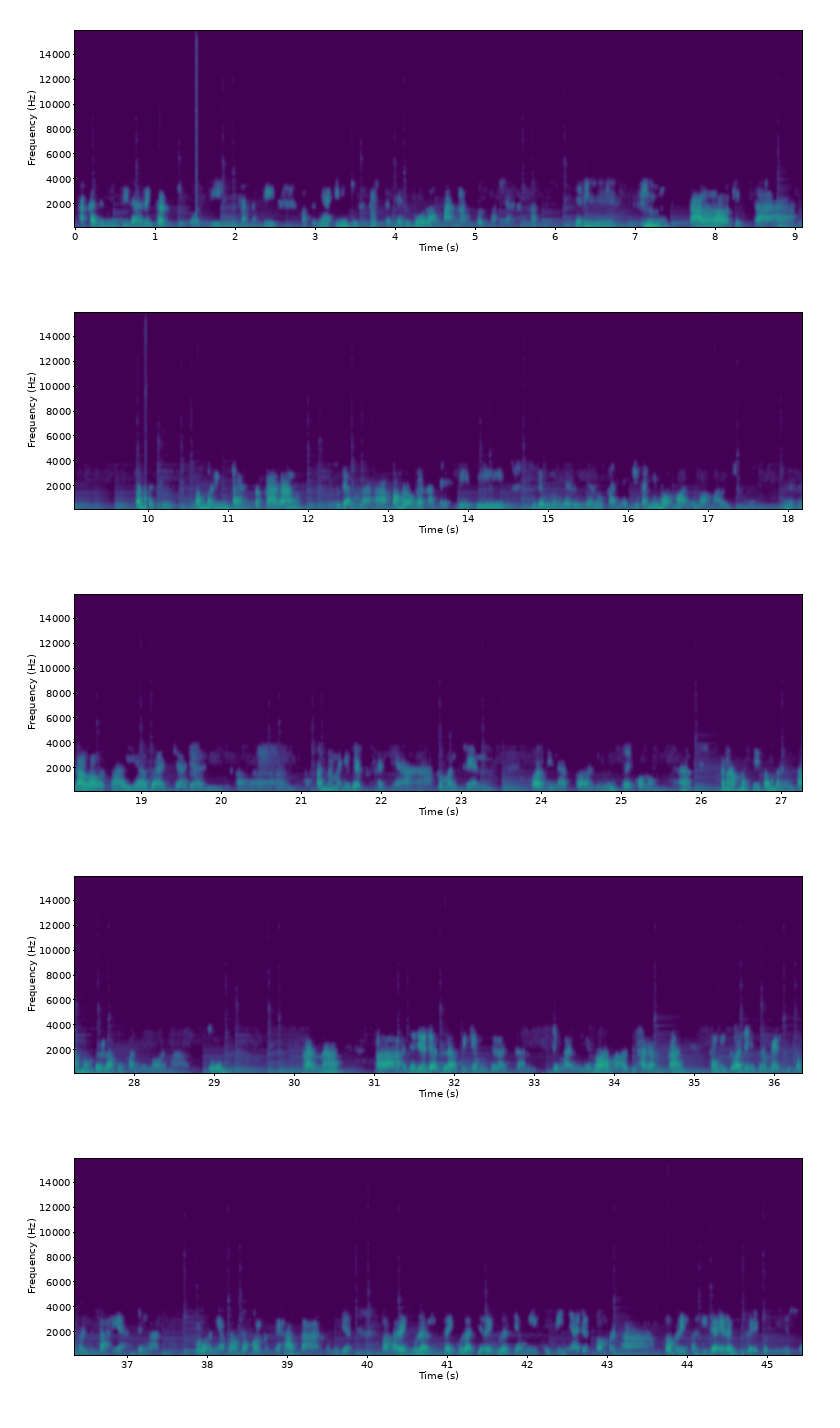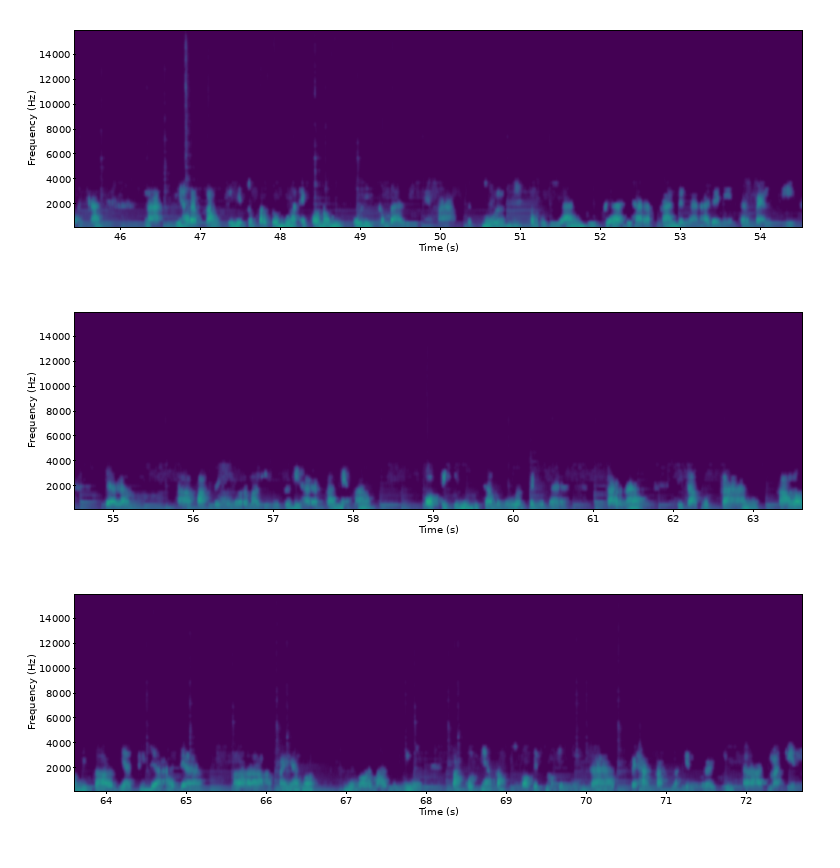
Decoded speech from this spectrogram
akademisi dan research gitu di ini kan. Tapi maksudnya ini juga bisa jadi bola panas buat masyarakat. Jadi gini, mm. kalau kita kenapa sih pemerintah sekarang sudah apa melonggarkan PSBB, sudah menyeru-nyerukannya kita ini normal, ini normal gitu Mm-hmm. Kalau saya baca dari uh, apa namanya websitenya Kementerian Koordinator ini perekonomian, mm-hmm. kenapa sih pemerintah memperlakukan new normal itu karena uh, jadi ada grafik yang menjelaskan dengan new normal diharapkan kan itu ada intervensi pemerintah ya dengan keluarnya protokol kesehatan, kemudian uh, regulasi-regulasi yang mengikutinya dan pemer, uh, pemerintah di daerah juga ikut menyesuaikan. Nah, diharapkan ini tuh pertumbuhan ekonomi pulih kembali memang betul. Mm-hmm. Kemudian juga diharapkan dengan adanya intervensi dalam uh, fase new normal ini tuh diharapkan memang COVID ini bisa menurun penyebaran karena ditakutkan kalau misalnya tidak ada uh, apa ya new normal ini takutnya kasus COVID semakin meningkat, PHK semakin rajin, uh, semakin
